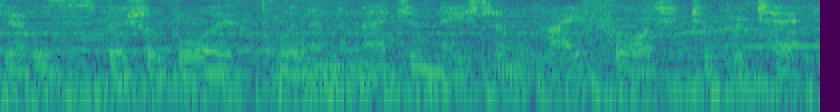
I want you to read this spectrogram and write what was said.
Jeff was a special boy with an imagination I fought to protect.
